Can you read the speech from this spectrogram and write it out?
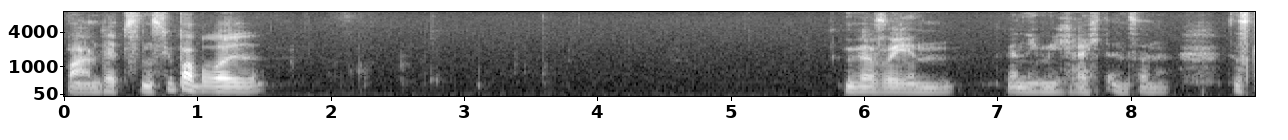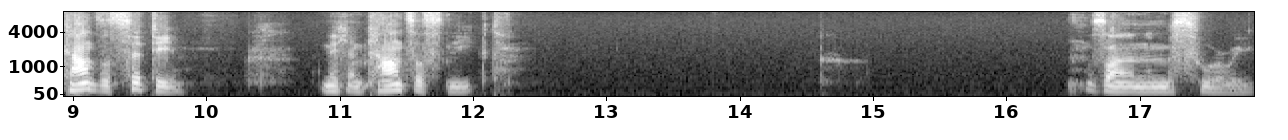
beim letzten Super Bowl übersehen, wenn ich mich recht entsinne, dass Kansas City nicht in Kansas liegt, sondern in Missouri.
